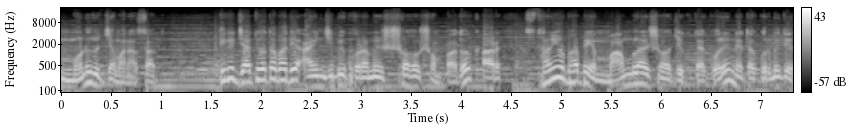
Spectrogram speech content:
মনিরুজ্জামান আসাদ। তিনি জাতীয়তাবাদী আইনজীবী ফোরামের সহ সম্পাদক আর স্থানীয়ভাবে মামলায় সহযোগিতা করে নেতাকর্মীদের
